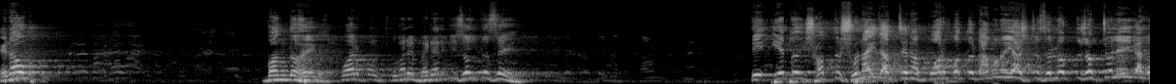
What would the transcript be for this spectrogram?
এটাও বন্ধ হয়ে গেছে। পর পর তোমার ব্যাটারি কি চলতেছে? এ তো শব্দ শোনাই যাচ্ছে না পর পর তো ডাউনই আসতেছে, লোক তো সব চলেই গেল।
